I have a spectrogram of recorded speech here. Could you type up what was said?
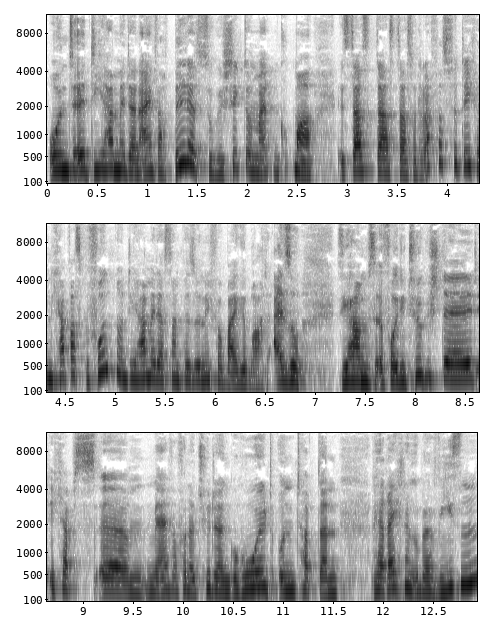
Und äh, die haben mir dann einfach Bilder zugeschickt und meinten, guck mal, ist das, das, das oder das was für dich? Und ich habe was gefunden und die haben mir das dann persönlich vorbeigebracht. Also sie haben es vor die Tür gestellt. Ich habe es ähm, mir einfach von der Tür dann geholt und habe dann per Rechnung überwiesen.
